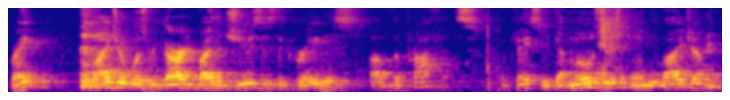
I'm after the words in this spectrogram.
Right? Elijah was regarded by the Jews as the greatest of the prophets. Okay, so you've got Moses and Elijah.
